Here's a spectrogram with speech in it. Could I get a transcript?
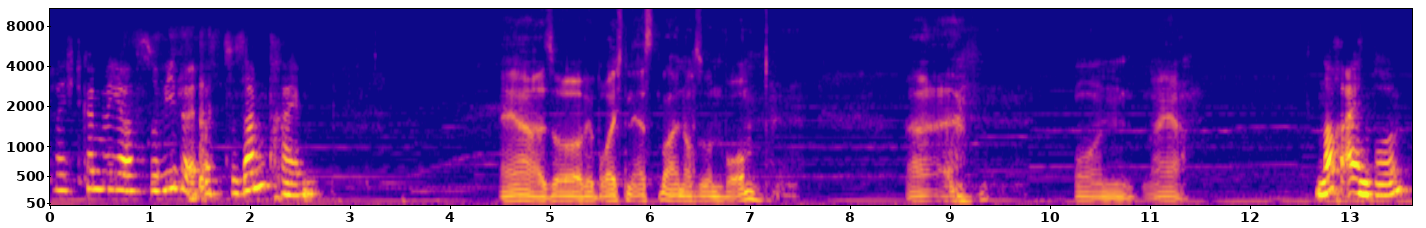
vielleicht können wir ja aus Sovido etwas zusammentreiben. Naja, also wir bräuchten erstmal noch so einen Wurm. Äh, und naja, Noch ein Wurm.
